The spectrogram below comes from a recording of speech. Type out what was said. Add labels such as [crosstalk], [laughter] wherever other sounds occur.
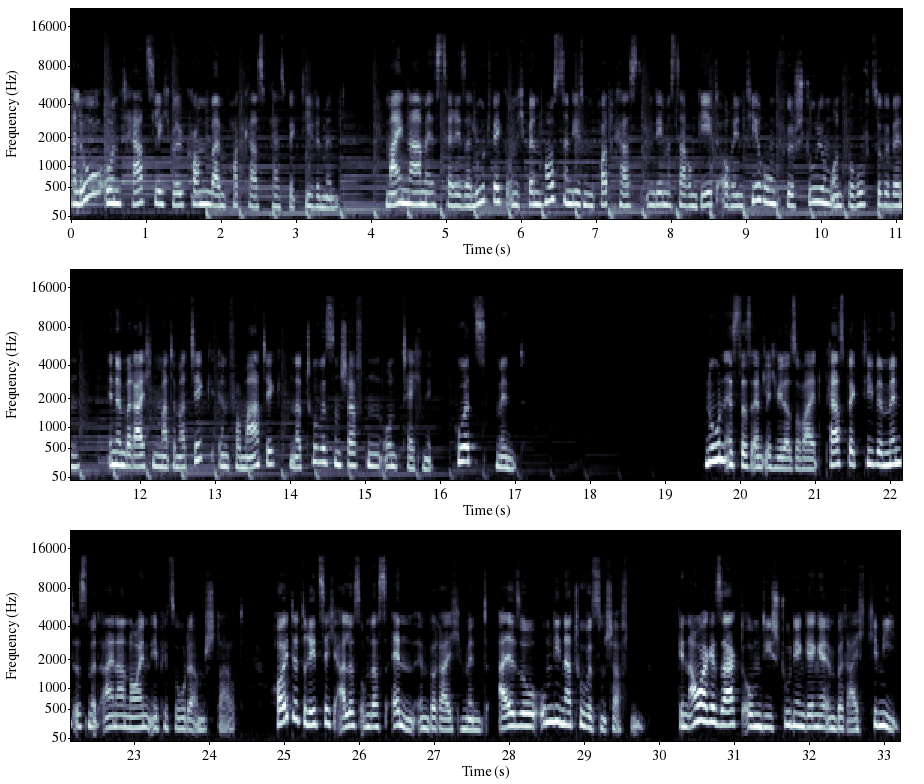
Hallo und herzlich willkommen beim Podcast Perspektive MINT. Mein Name ist Theresa Ludwig und ich bin Host in diesem Podcast, in dem es darum geht, Orientierung für Studium und Beruf zu gewinnen in den Bereichen Mathematik, Informatik, Naturwissenschaften und Technik, kurz MINT. Nun ist es endlich wieder soweit. Perspektive MINT ist mit einer neuen Episode am Start. Heute dreht sich alles um das N im Bereich MINT, also um die Naturwissenschaften. Genauer gesagt um die Studiengänge im Bereich Chemie.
